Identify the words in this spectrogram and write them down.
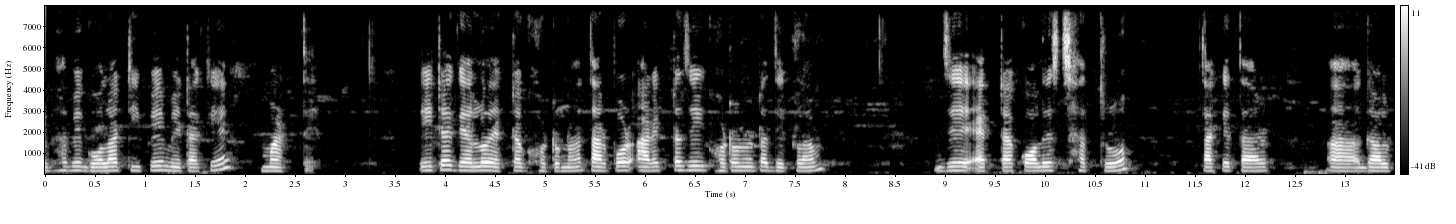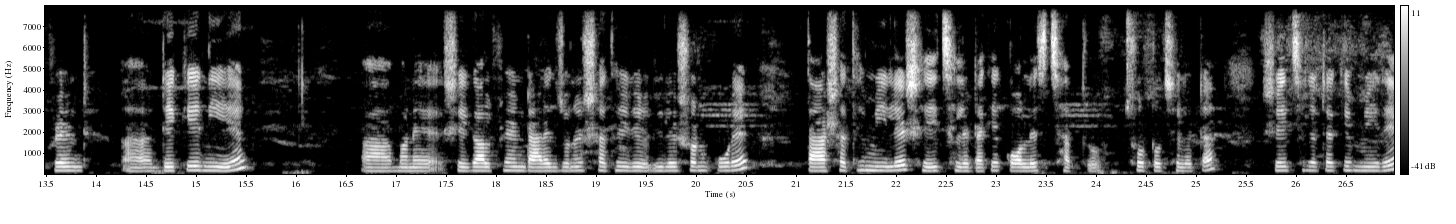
এভাবে গলা টিপে মেয়েটাকে মারতে? এটা গেল একটা ঘটনা। তারপর আরেকটা যেই ঘটনাটা দেখলাম যে একটা কলেজ ছাত্র তাকে তার গার্লফ্রেন্ড ডেকে নিয়ে মানে সেই গার্লফ্রেন্ড আরেকজনের সাথে রিলেশন করে তার সাথে মিলে সেই ছেলেটাকে কলেজ ছাত্র, ছোট ছেলেটা, সেই ছেলেটাকে মেরে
